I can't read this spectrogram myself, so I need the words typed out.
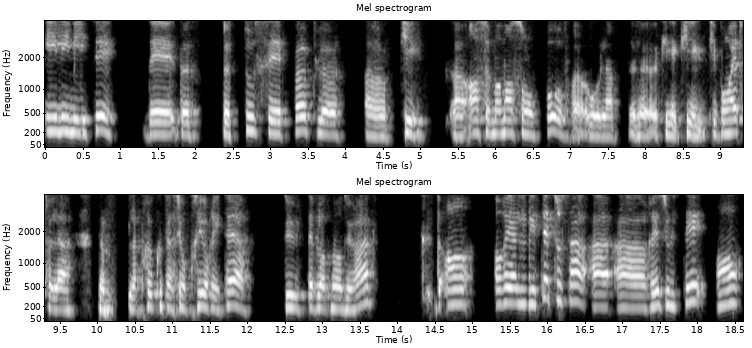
illimités de, de, de tous ces peuples euh, qui euh, en ce moment sont pauvres ou la, qui, qui, qui, vont être la, la, préoccupation prioritaire du développement durable. En, en réalité, tout ça a, a résulté en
